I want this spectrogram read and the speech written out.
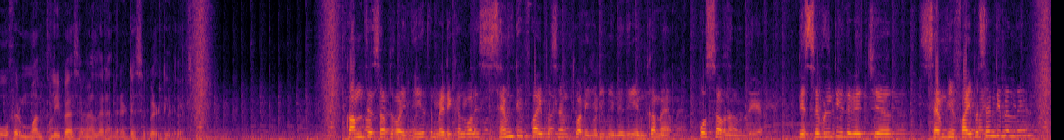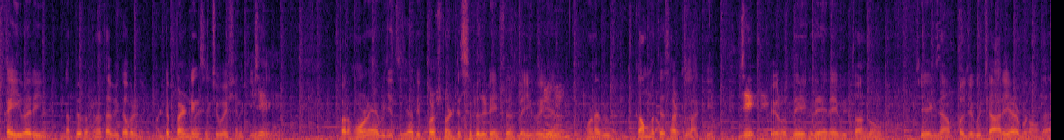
ਉਹ ਫਿਰ ਮੰਥਲੀ ਪੈਸੇ ਮਿਲਦੇ ਰਹਿੰਦੇ ਨੇ ਡਿਸੇਬਿਲਿਟੀ ਦੇ ਵਿੱਚ। ਕੰਮ ਤੇ ਸੱਟ ਵੱਜਦੀ ਹੈ ਤੇ ਮੈਡੀਕਲ ਵਾਲੇ 75% ਤੁਹਾਡੀ ਜਿਹੜੀ ਮਹੀਨੇ ਦੀ ਇਨਕਮ ਹੈ ਉਸ ਹਿਸਾਬ ਨਾਲ ਦਿੰਦੇ ਆ। ਡਿਸੇਬਿਲਿਟੀ ਦੇ ਵਿੱਚ 75% ਹੀ ਮਿਲਦੇ ਆ। ਕਈ ਵਾਰੀ 90% ਤਾਂ ਵੀ ਕਵਰ ਡਿਪੈਂਡਿੰਗ ਸਿਚੁਏਸ਼ਨ ਕੀ। ਹੈਗੀ ਪਰ ਹੁਣ ਇਹ ਵੀ ਜੇ ਤੁਸੀਂ ਆਪਦੀ ਪਰਸਨਲ ਡਿਸੇਬਿਲਿਟੀ ਇੰਸ਼ੋਰੈਂਸ ਲਈ ਹੋਈ ਹੈ ਹੁਣ ਇਹ ਵੀ ਕੰਮ ਤੇ ਸੱਟ ਲੱਗ ਗਈ। ਜੀ। ਫਿਰ ਉਹ ਦੇਖਦੇ ਨੇ ਵੀ ਤੁਹਾਨੂੰ ਜੇ ਐਗਜ਼ਾਮਪਲ ਜੇ ਕੋਈ 4000 ਬਣਾਉਂਦਾ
